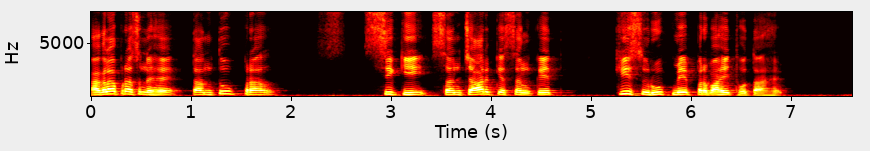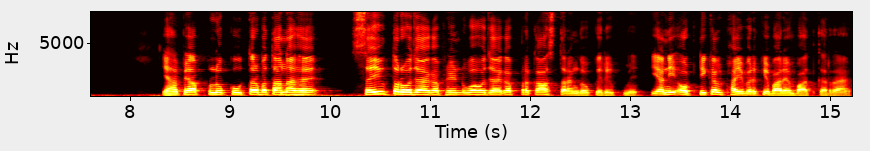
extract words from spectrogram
अगला प्रश्न है, तंतु प्रसिकी संचार के संकेत किस रूप में प्रवाहित होता है? यहाँ पे आप लोग को उत्तर बताना है। सही उत्तर हो जाएगा फ्रेंड, वह हो जाएगा प्रकाश तरंगों के रूप में, यानी ऑप्टिकल फाइबर के बारे में बात कर रहा है।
